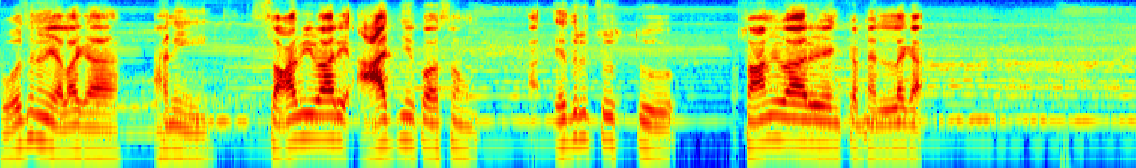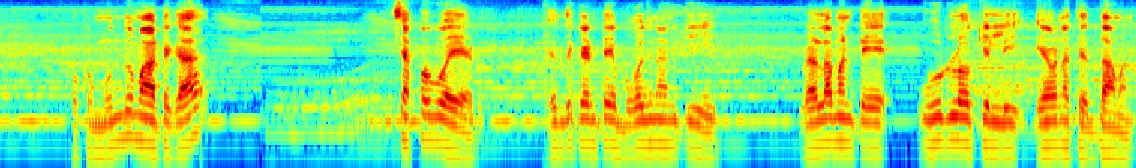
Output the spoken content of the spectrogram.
భోజనం ఎలాగా అని స్వామివారి ఆజ్ఞ కోసం ఎదురు చూస్తూ స్వామివారు ఇంకా మెల్లగా ఒక ముందు మాటగా చెప్పబోయాడు. ఎందుకంటే భోజనానికి వెళ్ళమంటే ఊర్లోకి వెళ్ళి ఏమైనా తెద్దామని.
